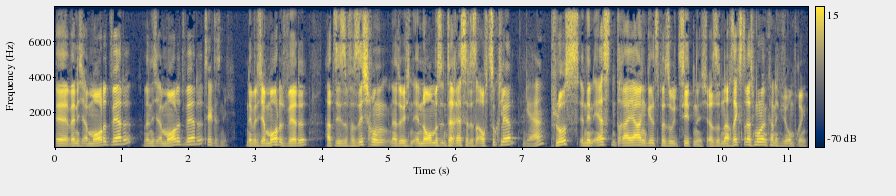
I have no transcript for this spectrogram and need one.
äh, wenn ich ermordet werde, wenn ich ermordet werde, Zählt es nicht. ne, wenn ich ermordet werde, hat diese Versicherung natürlich ein enormes Interesse, das aufzuklären. Ja? Plus, in den ersten drei Jahren gilt es bei Suizid nicht. Also nach 36 Monaten kann ich mich umbringen.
